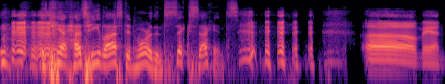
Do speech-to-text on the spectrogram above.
yeah, has he lasted more than six seconds? oh man.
